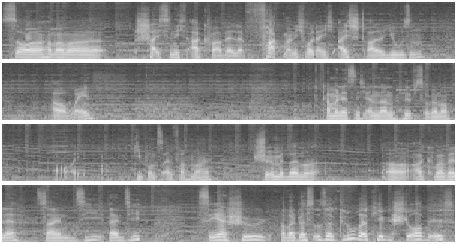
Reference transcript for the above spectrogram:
So, haben wir mal... Scheiße, nicht Aquavelle. Fuck, man, ich wollte eigentlich Eisstrahl usen. Aber Wayne. Kann man jetzt nicht ändern. Hilft sogar noch. Oh, ja. Gib uns einfach mal schön mit deiner äh, Aquavelle sein Sie dein Sieg. Sehr schön. Aber dass unser Glurak hier gestorben ist,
